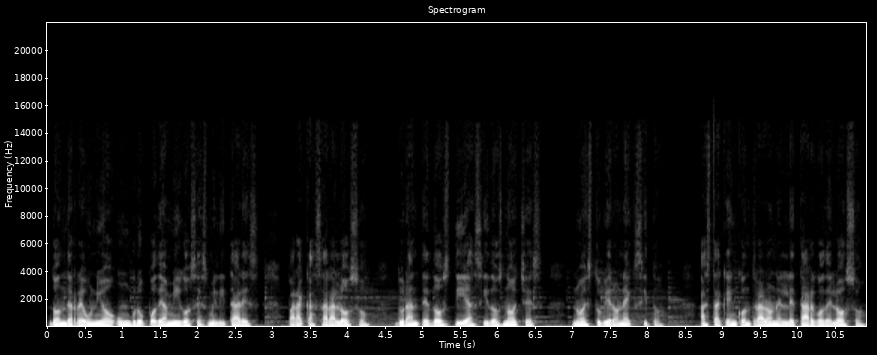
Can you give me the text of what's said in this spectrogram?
donde reunió un grupo de amigos exmilitares para cazar al oso. Durante dos días y dos noches no estuvieron éxito, hasta que encontraron el letargo del oso.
